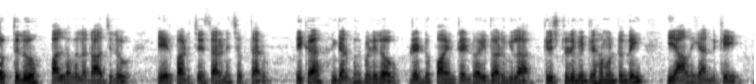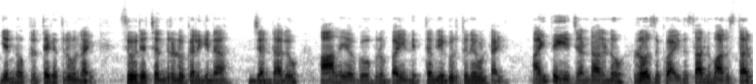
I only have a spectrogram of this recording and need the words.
గుప్తులు పల్లవుల రాజులు ఏర్పాటు చేశారని చెబుతారు. ఇక గర్భగుడిలో రెండు పాయింట్ రెండు ఐదు అడుగుల కృష్ణుడి విగ్రహం ఉంటుంది. ఈ ఆలయానికి ఎన్నో ప్రత్యేకతలు ఉన్నాయి. సూర్య చంద్రులు కలిగిన జెండాలు ఆలయ గోపురంపై నిత్యం ఎగురుతూనే ఉంటాయి. అయితే ఈ జెండాలను రోజుకు ఐదు సార్లు మారుస్తారు.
